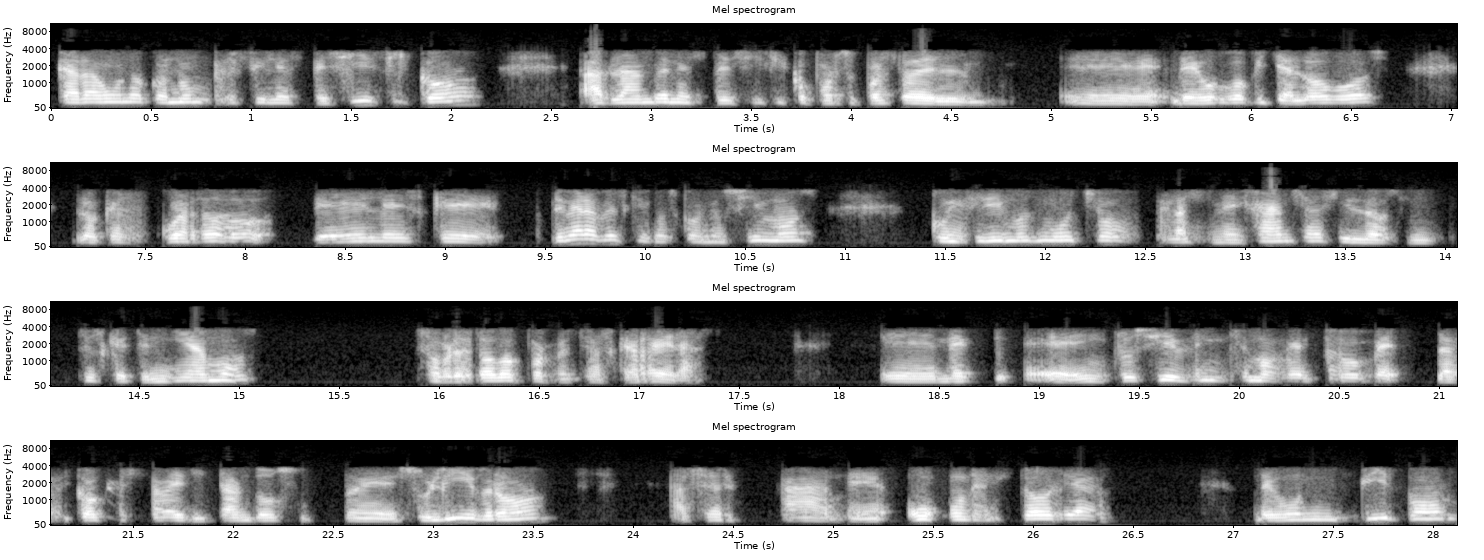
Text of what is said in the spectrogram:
cada uno con un perfil específico, hablando en específico, por supuesto, del eh, de Hugo Villalobos. Lo que recuerdo de él es que primera vez que nos conocimos coincidimos mucho en las semejanzas y los intereses que teníamos, sobre todo por nuestras carreras. Eh, me- eh, inclusive en ese momento me platicó que estaba editando su, eh, su libro acerca de una historia de un tipo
